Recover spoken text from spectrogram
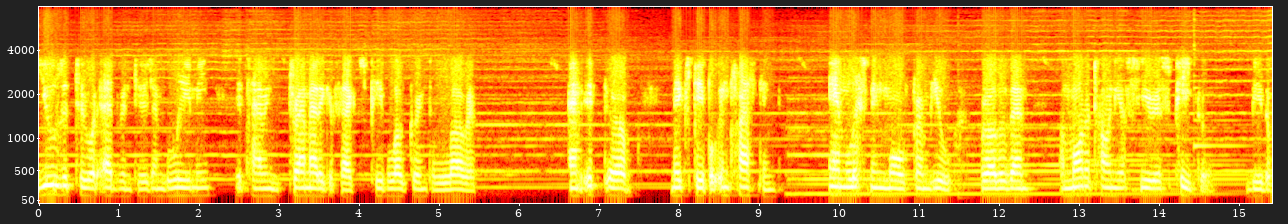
Use it to your advantage, and believe me, it's having dramatic effects. People are going to love it, and it uh, makes people interesting and listening more from you rather than a monotonous, serious speaker. Be the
